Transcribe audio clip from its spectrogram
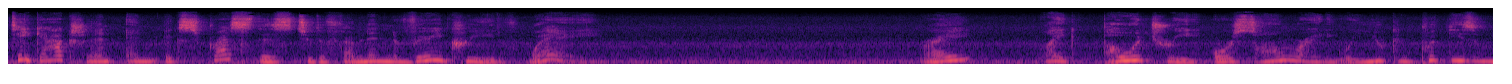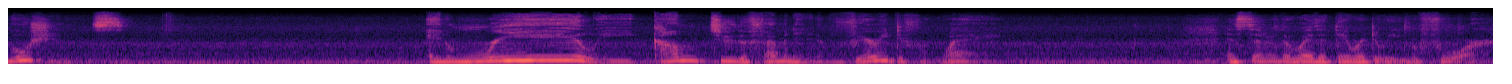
take action and express this to the feminine in a very creative way. Right? Like poetry or songwriting where you can put these emotions and really come to the feminine in a very different way instead of the way that they were doing before.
